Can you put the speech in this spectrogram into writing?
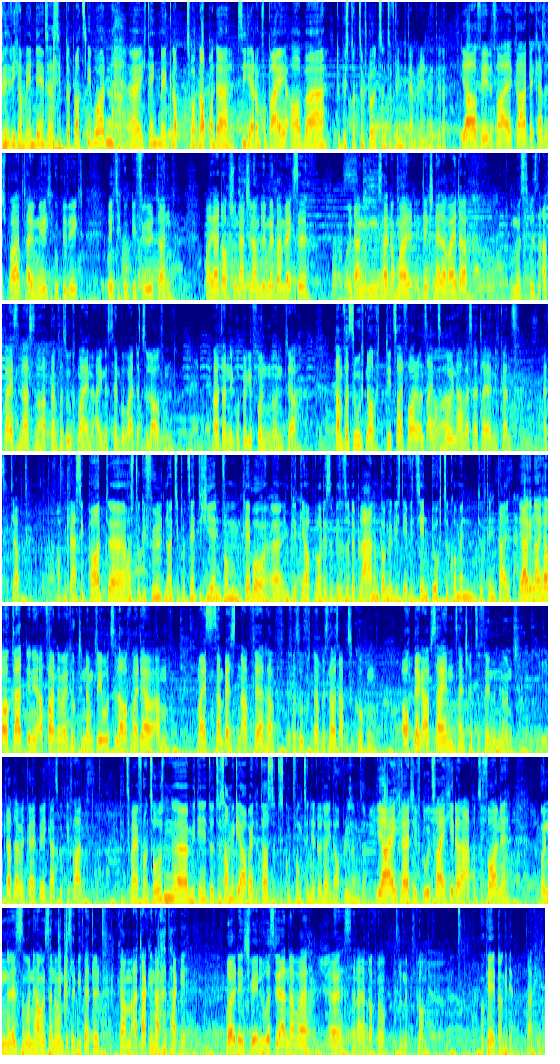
Friedrich, am Ende ist er siebter Platz geworden. Äh, ich denke mir, knapp, zwar knapp an der Siegerehrung vorbei, aber du bist trotzdem stolz und zufrieden mit deinem Rennen heute, oder? Ja, auf jeden Fall. Gerade der klassische Part habe ich mich richtig gut bewegt, richtig gut gefühlt. Dann war ich ja doch schon ganz schön am Limit beim Wechsel. Und dann ging es halt nochmal einen Tick schneller weiter und musste ein bisschen abreißen lassen und habe dann versucht, mein eigenes Tempo weiterzulaufen. Habe dann eine Gruppe gefunden und ja, haben versucht, noch die zwei vorne uns einzuholen, aber es hat leider nicht ganz, ganz geklappt. Auf dem Classic Part äh, hast du gefühlt 90 Prozent die Skier vom Klebo äh, im Blick gehabt. War das ein bisschen so der Plan, um da möglichst effizient durchzukommen durch den Teil? Ja, genau. Ich habe auch gerade in den Abfahrten immer geguckt, hinterm Klebo zu laufen, weil der am meistens am besten abfährt. Habe versucht, ein bisschen was abzugucken. Auch bergab seinen, seinen Schritt zu finden und ich glaube, damit bin ich ganz gut gefahren. Die zwei Franzosen, äh, mit denen du zusammengearbeitet hast, hat das gut funktioniert, oder? In der Ablösung und so? Ja, ich relativ gut. Es war ich jeder ab und zu vorne. Und in der letzten Runde haben wir uns dann noch ein bisschen gebettelt. Kam Attacke nach Attacke wollten in Schweden loswerden, aber er ist dann doch noch ein bisschen mitgekommen. Okay, danke dir. Danke.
